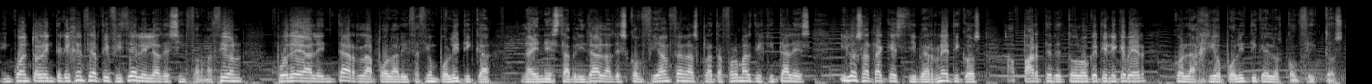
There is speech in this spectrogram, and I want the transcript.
En cuanto a la inteligencia artificial y la desinformación, puede alentar la polarización política, la inestabilidad, la desconfianza en las plataformas digitales y los ataques cibernéticos, aparte de todo lo que tiene que ver con la geopolítica y los conflictos.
